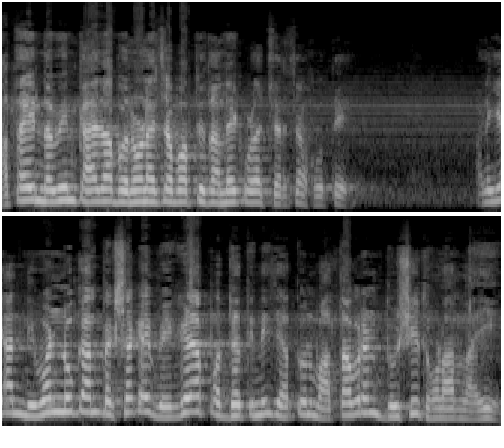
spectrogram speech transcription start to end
आताही नवीन कायदा बनवण्याच्या बाबतीत अनेक वेळा चर्चा होते. आणि या निवडणुकांपेक्षा काही वेगळ्या पद्धतीने ज्यातून वातावरण दूषित होणार नाही.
